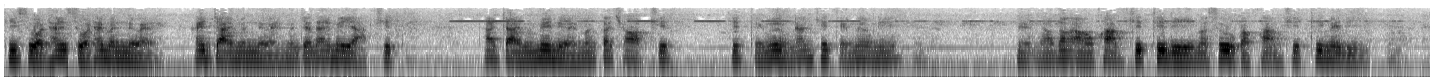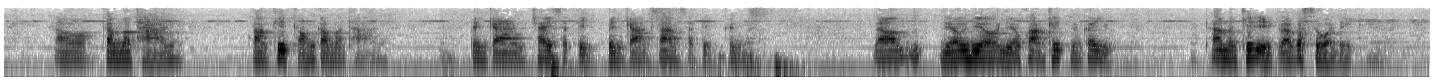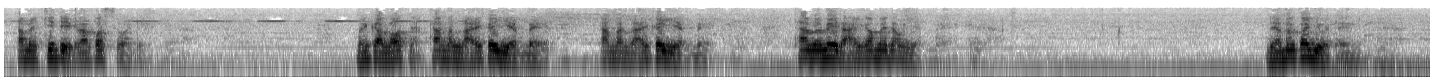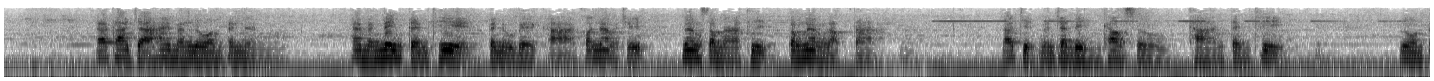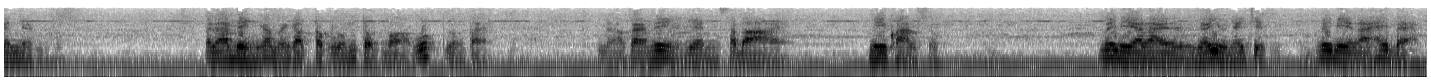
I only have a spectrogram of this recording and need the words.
ที่สวดให้สวดให้มันเหนื่อย ให้ใจมันเหนื่อย มันจะได้ไม่อยากคิด ถ้าใจมันไม่เหนื่อยมันก็ชอบคิด คิดถึงเรื่องนั้นคิดถึงเรื่องนี้เนี่ยเราต้องเอาความคิดที่ดีมาสู้กับความคิดที่ไม่ดี เอากรรมฐาน ความคิดของกรรมฐาน เป็นการใช้สติเป็นการสร้างสติขึ้นมาแล้วเดี๋ยวเดียว เดี๋ยวความคิดมันก็หยุด ถ้ามันคิดอีกแล้วก็สวดอีก ถ้ามันคิดอีกแล้วก็สวดอีก เหมือนกับรถเนี่ย ถ้ามันไหลก็เหยียบเบรก ถ้ามันไหลก็เหยียบเบรก ถ้ามันไม่ไหลก็ไม่ต้องเหยียบเบรก เดี๋ยวมันก็หยุดเอง แล้วถ้าจะให้มันรวมเป็นหนึ่ง ให้มันนิ่งเต็มที่เป็นอุเบกขา ก็นั่งเฉยนั่งสมาธิต้องนั่งหลับตา แล้วจิตมันจะดิ่งเข้าสู่ฐานเต็มที่ รวมเป็นหนึ่ง เวลาดิ่งก็เหมือนกับตกหลุมตกบ่อวุบลงไป แล้วก็นิ่งเย็นสบาย มีความสุข ไม่มีอะไรเหลืออยู่ในจิต ไม่มีอะไรให้แบก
